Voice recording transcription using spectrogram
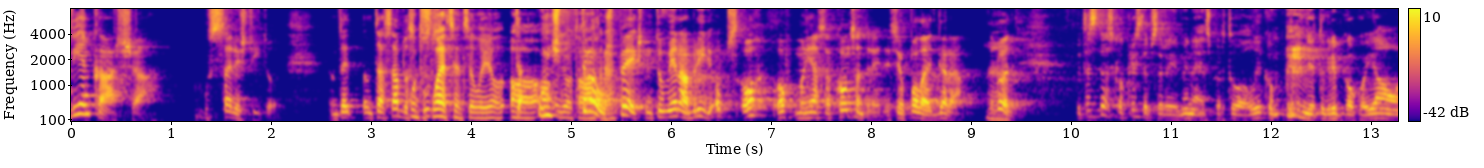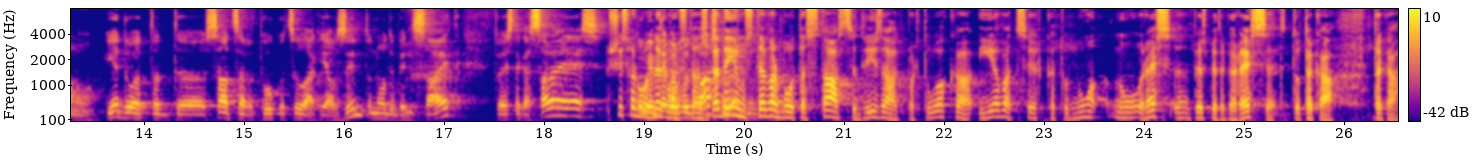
vienkāršā uz sarežģīto. Un, te, un tās abas puses lēciens ir liels. Tā, viņš trauž pēkšņi, tu vienā brīdī, ops, oh, oh, man jāsāk koncentrēties, jo palaid garām. Bet tas ir tas, ko Kristaps arī minēja par to likumu. Ja tu gribi kaut ko jaunu iedot, tad uh, sāc ar to, ko cilvēki jau zina, tu nodibini saiti. Tu esi savējais. Šis varbūt nebūs tas gadījums. Te varbūt tas stāsts ir drīzāk par to, ka ievads ir, ka tu no, nu, res, tā kā reset. Tu tā kā, tā kā,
